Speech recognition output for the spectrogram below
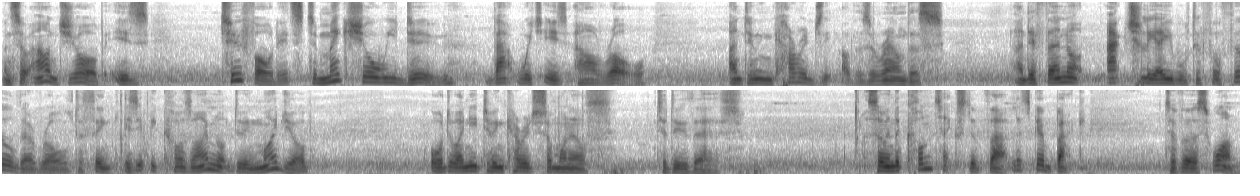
And so our job is twofold it's to make sure we do that which is our role and to encourage the others around us. And if they're not actually able to fulfill their role, to think, is it because I'm not doing my job, or do I need to encourage someone else to do theirs? So, in the context of that, let's go back to verse 1.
